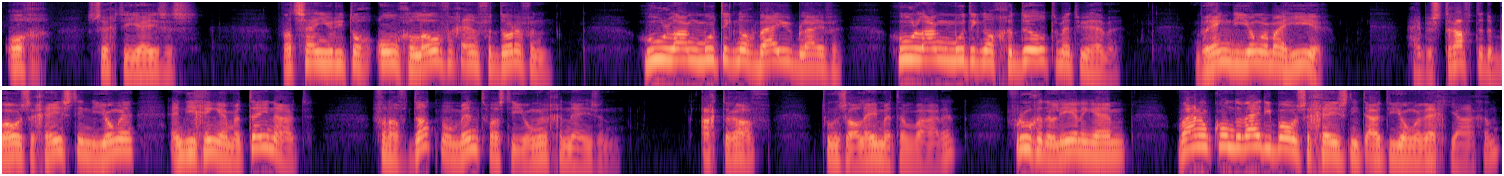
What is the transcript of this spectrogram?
Och, zuchtte Jezus, wat zijn jullie toch ongelovig en verdorven? Hoe lang moet ik nog bij u blijven? Hoe lang moet ik nog geduld met u hebben? Breng die jongen maar hier. Hij bestrafte de boze geest in die jongen en die ging er meteen uit. Vanaf dat moment was die jongen genezen. Achteraf, toen ze alleen met hem waren, vroegen de leerlingen hem: Waarom konden wij die boze geest niet uit die jongen wegjagen?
